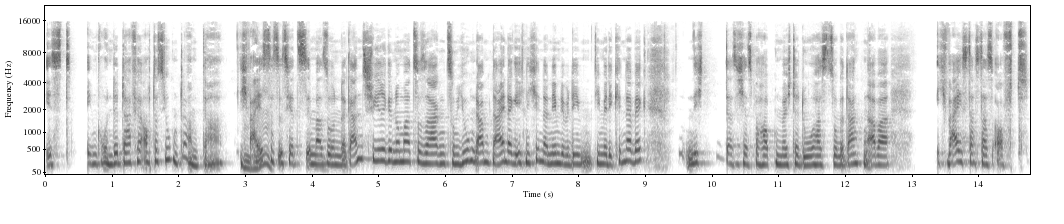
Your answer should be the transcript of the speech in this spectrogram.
ist im Grunde dafür auch das Jugendamt da. Ich mhm. weiß, das ist jetzt immer so eine ganz schwierige Nummer zu sagen zum Jugendamt, nein, da gehe ich nicht hin, dann nehmen die, die, die mir die Kinder weg. Nicht, dass ich jetzt behaupten möchte, du hast so Gedanken, aber ich weiß, dass das oft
